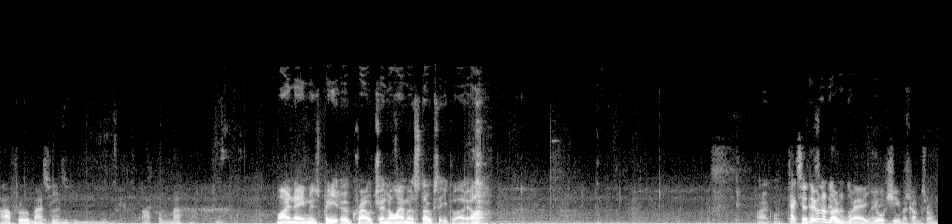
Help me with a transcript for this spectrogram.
Afro my feet, Afro my. My name is Peter Crouch and I am a Stoke City player. Alright, come on. Taxi, I do want to know where your humour comes from.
